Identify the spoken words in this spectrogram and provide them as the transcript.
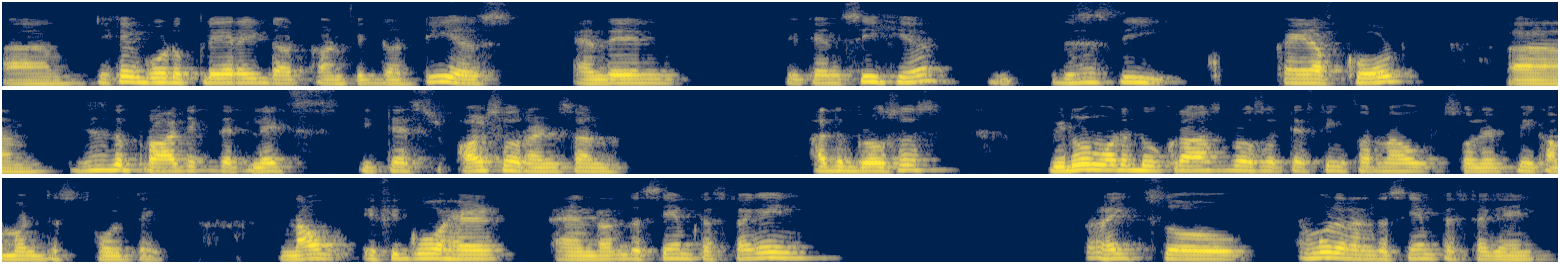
um, you can go to playwright.config.ts and then you can see here, this is the kind of code. Um, this is the project that lets the test also runs on other browsers. We don't want to do cross-browser testing for now, so let me comment this whole thing. Now, if you go ahead and run the same test again, right? So I'm going to run the same test again,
